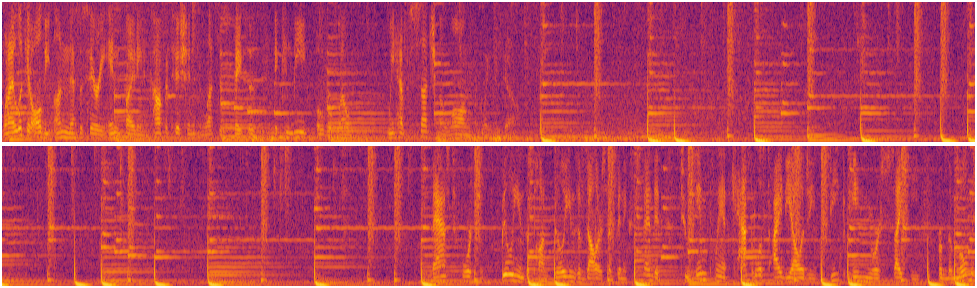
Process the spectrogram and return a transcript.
When I look at all the unnecessary infighting and competition in leftist spaces, it can be overwhelming. We have such a long way to go. Vast fortunes, billions upon billions of dollars have been expended to implant capitalist ideology deep in your psyche from the moment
